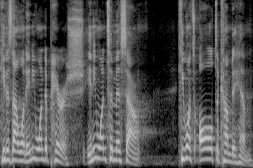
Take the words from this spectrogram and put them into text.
He does not want anyone to perish, anyone to miss out. He wants all to come to him,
